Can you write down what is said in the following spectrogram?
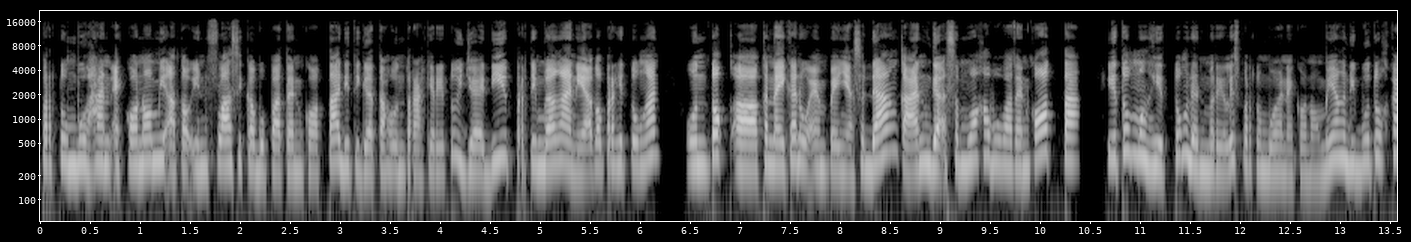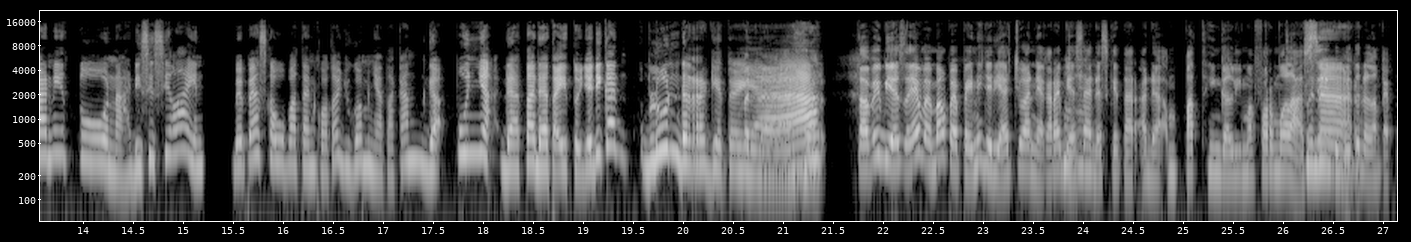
pertumbuhan ekonomi atau inflasi kabupaten kota di tiga tahun terakhir itu jadi pertimbangan ya atau perhitungan untuk eh, kenaikan UMP-nya. Sedangkan nggak semua kabupaten kota itu menghitung dan merilis pertumbuhan ekonomi yang dibutuhkan itu. Nah di sisi lain BPS kabupaten kota juga menyatakan nggak punya data-data itu. Jadi kan blunder gitu ya. Benar. Tapi biasanya memang PP ini jadi acuan ya karena biasanya Mm-mm. ada sekitar ada 4 hingga 5 formulasi Benar. begitu dalam PP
